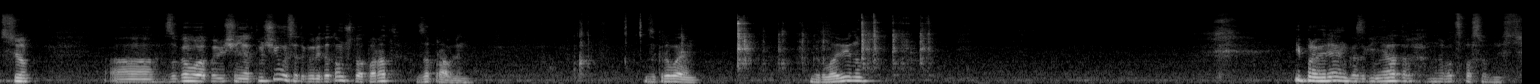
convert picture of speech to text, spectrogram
Все. Звуковое оповещение отключилось. Это говорит о том, что аппарат заправлен. Закрываем горловину. И проверяем газогенератор на работоспособность.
